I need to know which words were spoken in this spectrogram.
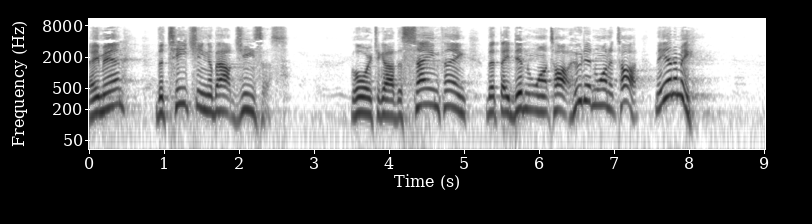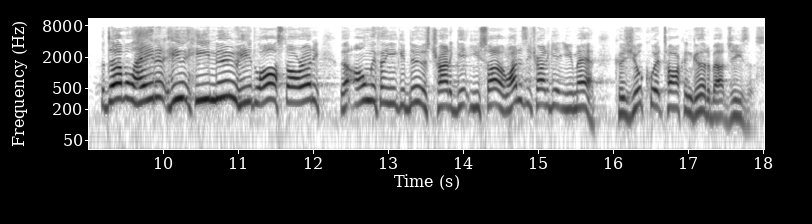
Amen? The teaching about Jesus. Glory to God. The same thing that they didn't want taught. Who didn't want it taught? The enemy. The devil hated. He, he knew he'd lost already. The only thing he could do is try to get you silent. Why does he try to get you mad? Because you'll quit talking good about Jesus.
